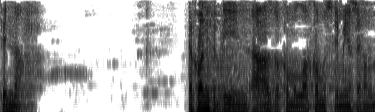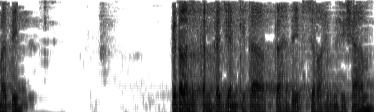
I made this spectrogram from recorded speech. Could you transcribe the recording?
في النار. أخواني في الدين أعزكم الله كمسلمين صحيح المتي kita lanjutkan kajian kitab Tahdib Sirah Ibn Hisham.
